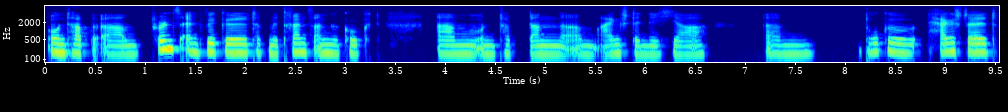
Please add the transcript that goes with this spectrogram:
und habe ähm, Prints entwickelt, habe mir Trends angeguckt ähm, und habe dann ähm, eigenständig ja ähm, Drucke hergestellt.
